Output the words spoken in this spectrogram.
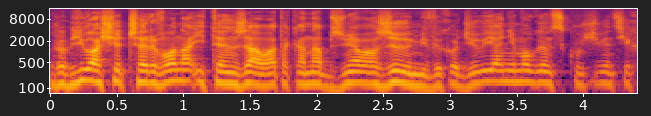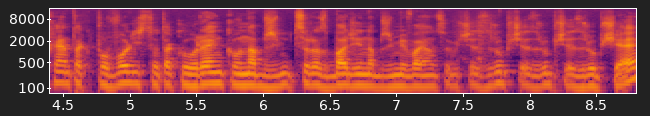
robiła się czerwona i tężała, taka nabrzmiała, żyły mi wychodziły, ja nie mogłem skusić, więc jechałem tak powoli z tą taką ręką nabrzmi, coraz bardziej nabrzmiewającą się, zrób się, zrób się, zrób się.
